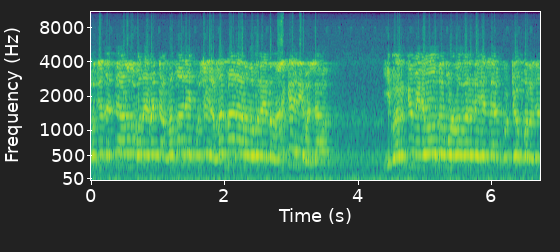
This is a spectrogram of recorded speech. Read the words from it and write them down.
കുറിച്ച് തെറ്റാണെന്ന് പറയണം കള്ളന്മാരെ കുറിച്ച് കള്ളന്മാരാണെന്ന് പറയണം. ആ കാര്യമല്ല. ഇവർക്ക് വിരോധമുള്ളവരുടെ എല്ലാം കുറ്റം പറഞ്ഞു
